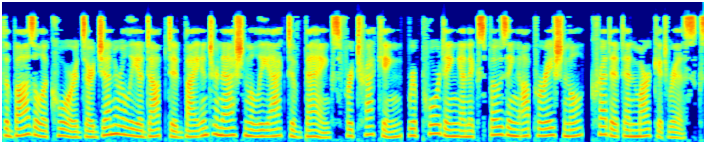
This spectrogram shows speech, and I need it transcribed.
the Basel Accords are generally adopted by internationally active banks for tracking, reporting and exposing operational, credit and market risks.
